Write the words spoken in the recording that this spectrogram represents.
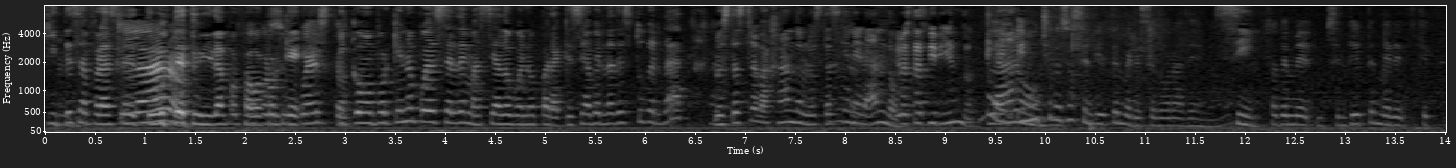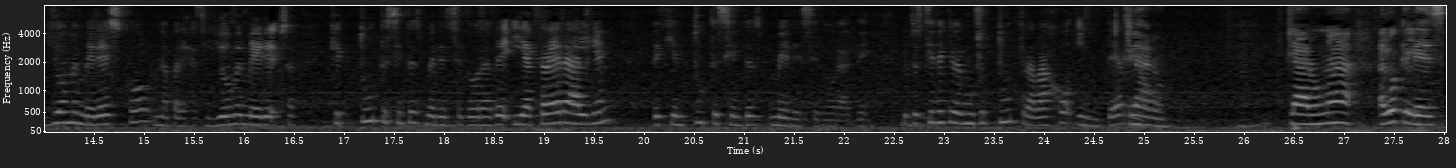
Quite esa frase de, tu, vida, por favor, porque y como por qué no puede ser demasiado bueno para que sea verdad, es tu verdad. Lo estás trabajando, lo estás generando. Lo estás viviendo. Claro. Y mucho de eso es sentirte merecedora de, ¿no? Sí. O sea, de sentirte que yo me merezco una pareja así, yo me merezco, o sea, que tú te sientes merecedora de y atraer a alguien de quien tú te sientes merecedora de. Entonces tiene que ver mucho tu trabajo interno. Claro. Claro, una, algo que les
